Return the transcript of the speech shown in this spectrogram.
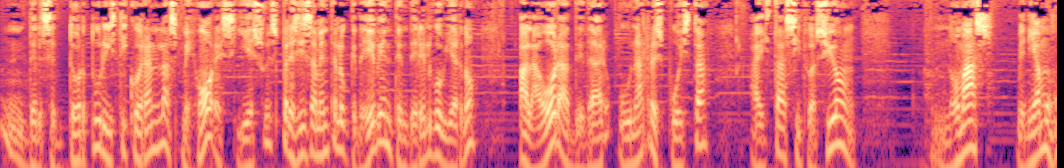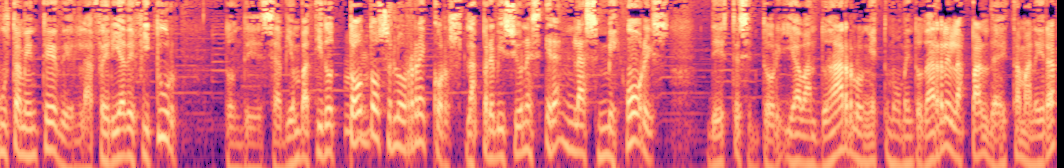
mm, del sector turístico eran las mejores y eso es precisamente lo que debe entender el gobierno a la hora de dar una respuesta a esta situación. No más, veníamos justamente de la feria de Fitur, donde se habían batido todos los récords, las previsiones eran las mejores de este sector y abandonarlo en este momento, darle la espalda de esta manera,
